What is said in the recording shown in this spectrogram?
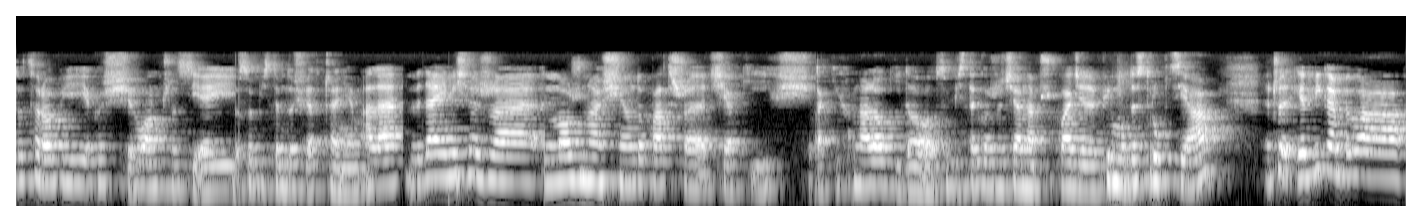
to, co robi, jakoś się łączy z jej osobistym doświadczeniem, ale wydaje mi się, że można się dopatrzeć jakichś takich analogii do osobistego życia na przykładzie filmu Destrukcja, znaczy, Jadwiga była,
